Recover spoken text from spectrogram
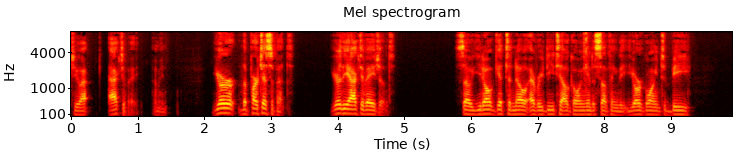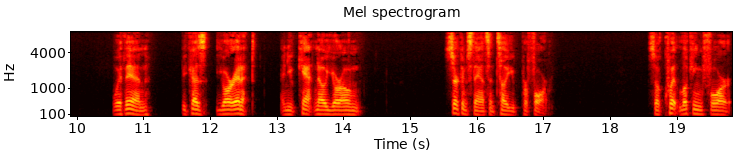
to activate. I mean, you're the participant, you're the active agent. So you don't get to know every detail going into something that you're going to be within because you're in it and you can't know your own circumstance until you perform. So quit looking for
